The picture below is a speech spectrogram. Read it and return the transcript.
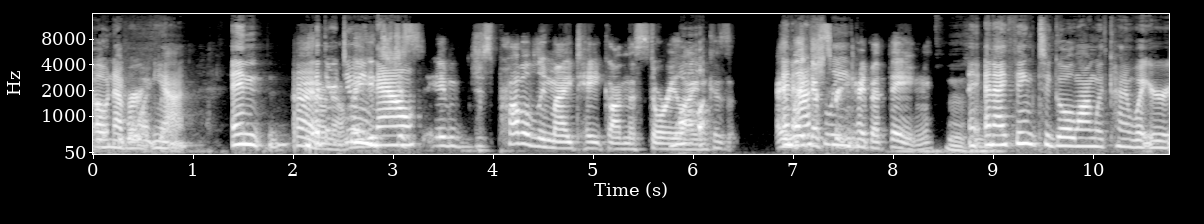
Oh, People never. like that. yeah. And I what they're know, but doing it's now, just, it- just probably my take on the storyline Well, because I and like a actually- certain type of thing. Mhm. And I think to go along with kind of what you're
